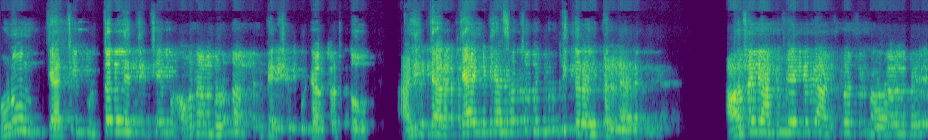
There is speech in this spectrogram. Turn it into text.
म्हणून त्याची कृतज्ञतेची भावना म्हणून आपण त्याची पूजा करतो. आणि त्या त्या इतिहासाचं विकृतीकरण करण्यात आले. आजही आमच्या इकडे आदिवासी भागामध्ये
